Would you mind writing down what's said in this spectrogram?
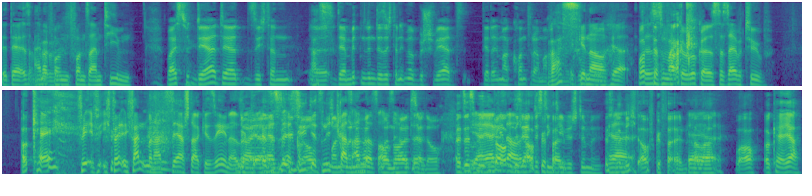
Der, der ist einer von, von seinem Team. Weißt du, der, der sich dann, äh, der mittendrin, der sich dann immer beschwert, der dann immer Kontra macht. Was? Also, Genau, ja. What das ist Michael fuck? Rooker, das ist derselbe Typ. Okay. Ich, ich, ich fand, man hat es sehr stark gesehen. Also Ja, ja, er, es er, ist sieht auch- jetzt nicht man, ganz man anders hört, aus man heute. halt auch. Also ist Ja, mir ja, überhaupt genau. nicht Sehr aufgefallen. distinktive Stimme. Ist Ja. mir nicht aufgefallen, Ja, aber ja. wow, okay, ja.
